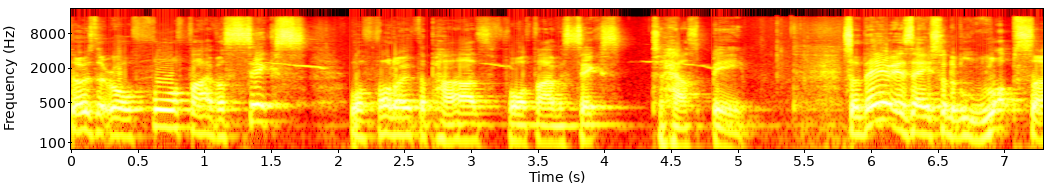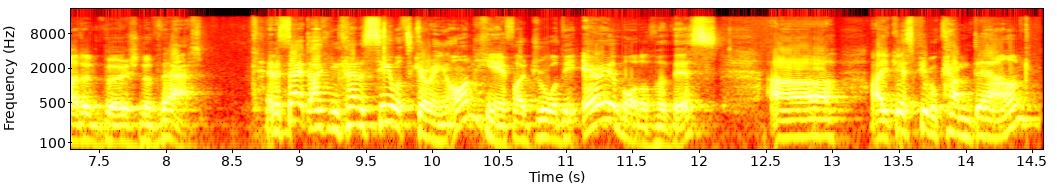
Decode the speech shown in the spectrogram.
Those that roll four, five, or six will follow the paths four, five, or six to house B. So there is a sort of lopsided version of that. And in fact, I can kind of see what's going on here if I draw the area model for this. Uh, I guess people come down.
